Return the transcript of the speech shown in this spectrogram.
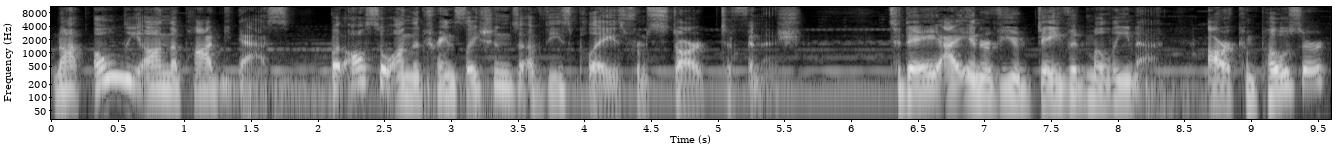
not only on the podcast, but also on the translations of these plays from start to finish. Today, I interviewed David Molina, our composer,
